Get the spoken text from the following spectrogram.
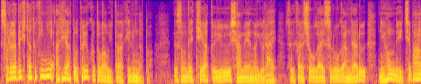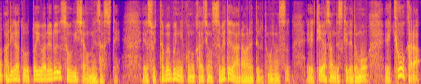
それができた時にありがとうという言葉をいただけるんだと。ですので、ティアという社名の由来、それから障害スローガンである日本で一番ありがとうと言われる葬儀社を目指して、えー、そういった部分にこの会社の全てが現れていると思います。えー、ティアさんですけれども、えー、今日から、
